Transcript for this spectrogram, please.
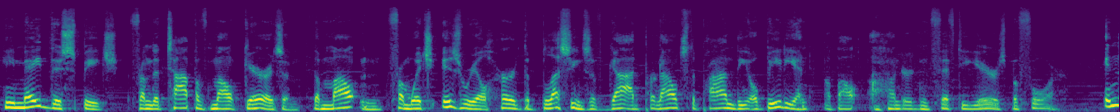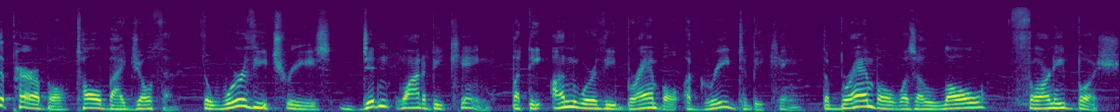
He made this speech from the top of Mount Gerizim, the mountain from which Israel heard the blessings of God pronounced upon the obedient about 150 years before. In the parable told by Jotham, the worthy trees didn't want to be king, but the unworthy bramble agreed to be king. The bramble was a low, thorny bush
